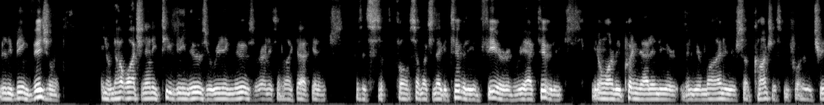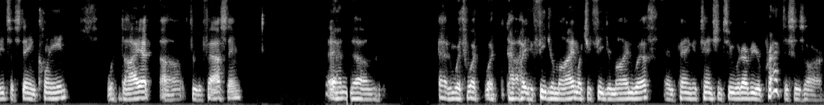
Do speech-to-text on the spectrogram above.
really being vigilant, you know, not watching any TV news or reading news or anything like that, getting because it's full of so much negativity and fear and reactivity you don't want to be putting that into your in your mind or your subconscious before the retreat. So staying clean with diet uh, through the fasting, and um, and with what what how you feed your mind, what you feed your mind with, and paying attention to whatever your practices are,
